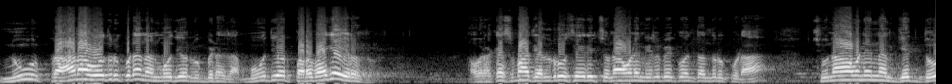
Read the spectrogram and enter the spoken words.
ನೂರು ಪ್ರಾಣ ಹೋದರೂ ಕೂಡ ನಾನು ಮೋದಿಯವ್ರು ಬಿಡೋಲ್ಲ ಮೋದಿಯವ್ರ ಪರವಾಗೇ ಇರೋದು. ಅವ್ರು ಅಕಸ್ಮಾತ್ ಎಲ್ಲರೂ ಸೇರಿ ಚುನಾವಣೆ ನಿಲ್ಲಬೇಕು ಅಂತಂದರೂ ಕೂಡ ಚುನಾವಣೆ ನಾನು ಗೆದ್ದು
